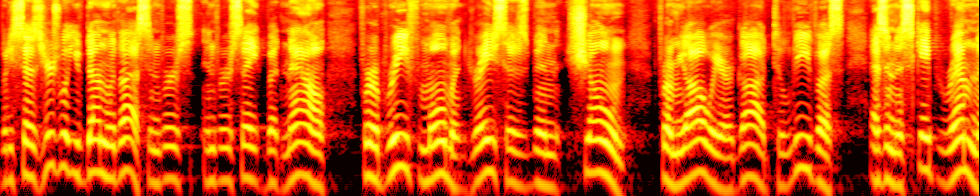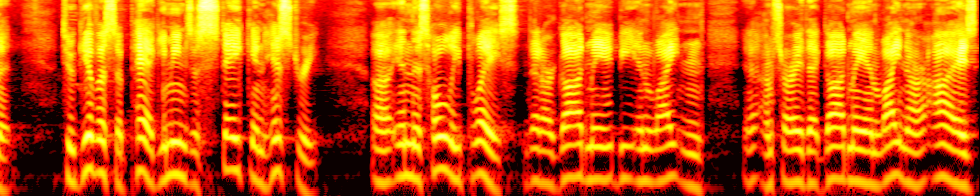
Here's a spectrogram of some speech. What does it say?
But he says, Here's what you've done with us in verse, in verse 8. But now, for a brief moment, grace has been shown from Yahweh our God to leave us as an escaped remnant, to give us a peg. He means a stake in history uh, in this holy place, that our God may be enlightened. Uh, I'm sorry, that God may enlighten our eyes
